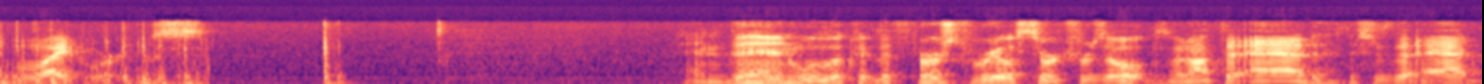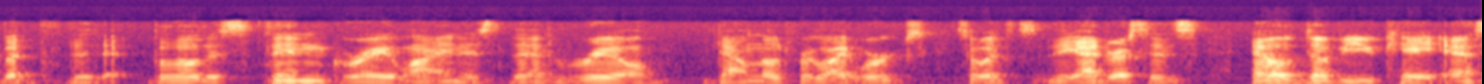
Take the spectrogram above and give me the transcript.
Lightworks. And then we'll look at the first real search result, so not the ad, this is the ad, but the, below this thin gray line is the real download for Lightworks. So it's the address is lwks.com.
